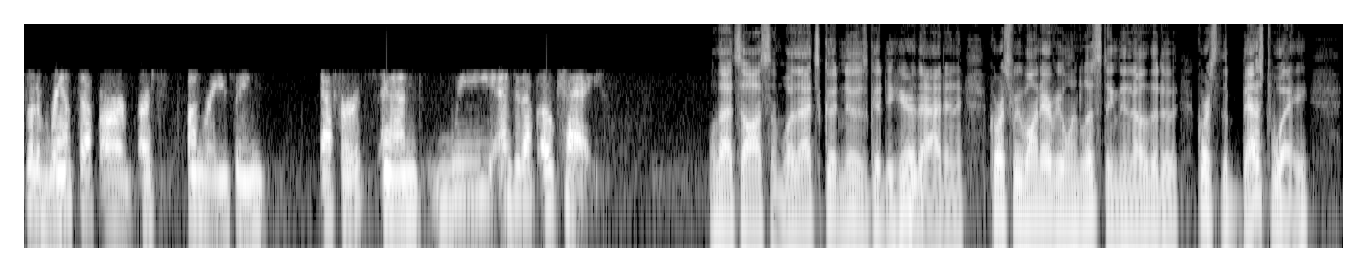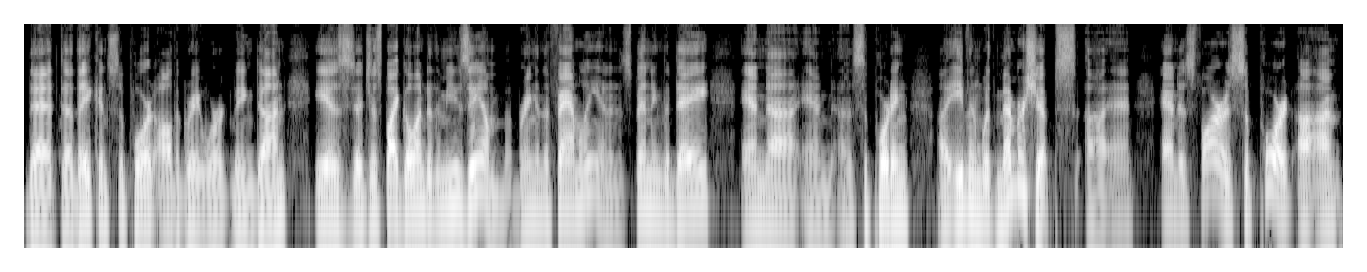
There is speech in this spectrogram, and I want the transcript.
sort of ramped up our, our fundraising efforts, and we ended up okay. Well, that's awesome. Well, that's good news. Good to hear that. And of course, we want everyone listening to know that, uh, of course, the best way that uh, they can support all the great work being done is uh, just by going to the museum, bringing the family and spending the day and uh, and uh, supporting uh, even with memberships. and and as far as support, I'm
